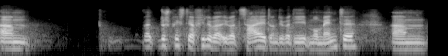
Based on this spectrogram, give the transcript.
Ähm, du sprichst ja viel über, über Zeit und über die Momente. Ähm,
